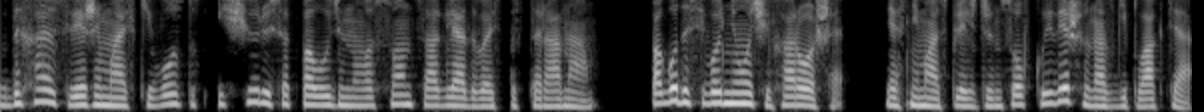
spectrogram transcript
Вдыхаю свежий майский воздух и щурюсь от полуденного солнца, оглядываясь по сторонам. Погода сегодня очень хорошая. Я снимаю с плеч джинсовку и вешаю на сгиб локтя.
